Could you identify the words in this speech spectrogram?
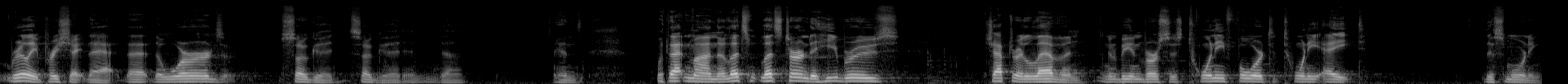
really appreciate that. That the words, so good, so good, and uh, and with that in mind, though, let's let's turn to Hebrews chapter 11. I'm going to be in verses 24 to 28 this morning.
